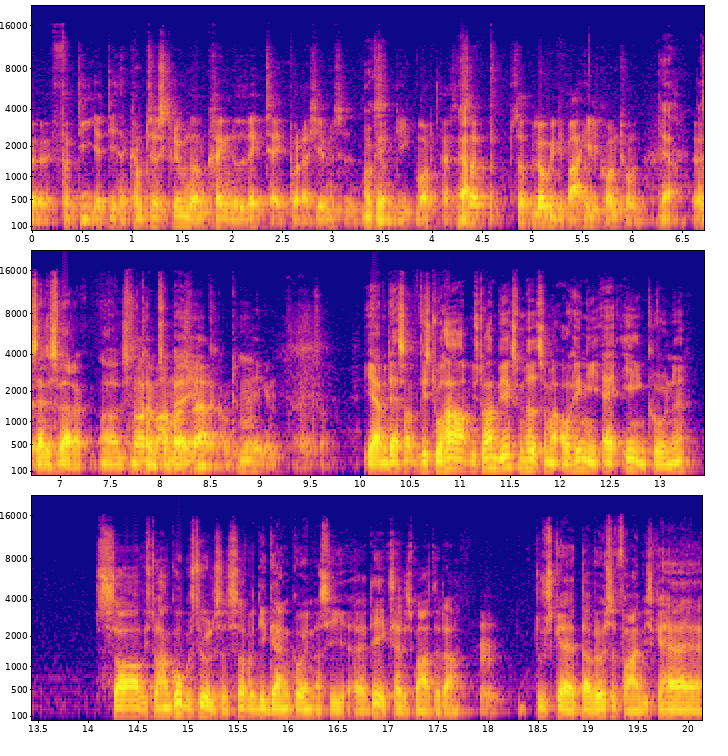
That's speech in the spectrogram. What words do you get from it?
øh, fordi at de havde kommet til at skrive noget omkring noget vægttab på deres hjemmeside, Okay. som de ikke måtte. Altså, Ja. så, så lukkede de bare hele kontoen. Ja, og så er det svært at, at Så ligesom er det komme meget, meget tilbage. svært at komme tilbage igen. Altså. Ja, men det er så, hvis, du har, hvis du har en virksomhed, som er afhængig af én kunde, så hvis du har en god bestyrelse, så vil de gerne gå ind og sige, at det er ikke særlig smart det der. Du skal diversify, vi skal have ja.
